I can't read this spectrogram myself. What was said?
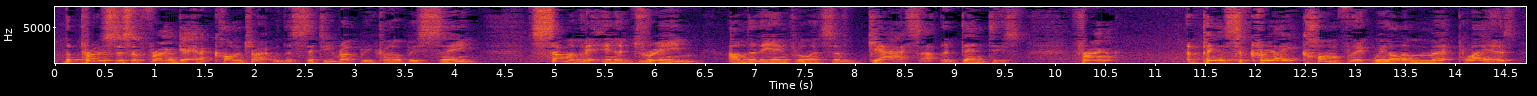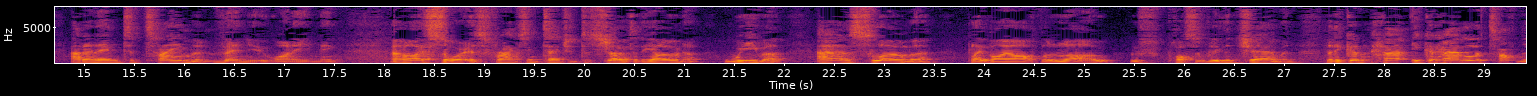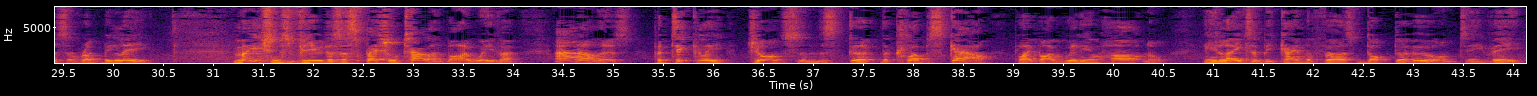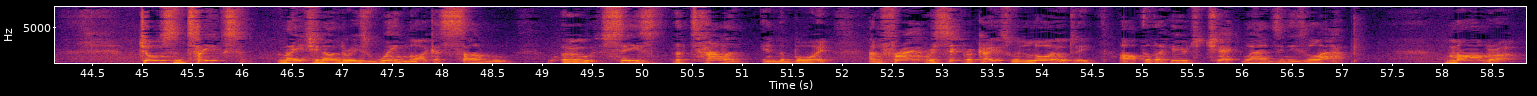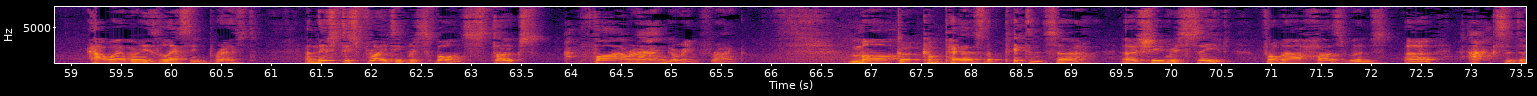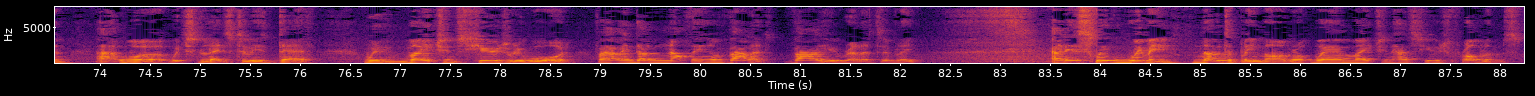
The process of Frank getting a contract with the City Rugby Club is seen, some of it in a dream under the influence of gas at the dentist. Frank appears to create conflict with other players at an entertainment venue one evening. And I saw it as Frank's intention to show to the owner, Weaver, and Slomer, played by Arthur Lowe, who's possibly the chairman, that he, couldn't ha- he could handle the toughness of rugby league. Machin's viewed as a special talent by Weaver and others, particularly Johnson, the, the club scout, played by William Hartnell. He later became the first Doctor Who on TV. Johnson takes Machin under his wing like a son who sees the talent in the boy, and Frank reciprocates with loyalty after the huge cheque lands in his lap. Margaret, however, is less impressed, and this deflated response stokes fire and anger in Frank. Margaret compares the pittance uh, uh, she received from her husband's uh, accident at work, which led to his death, with Machin's huge reward for having done nothing of valid value relatively. And it's with women, notably Margaret, where Machin has huge problems.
